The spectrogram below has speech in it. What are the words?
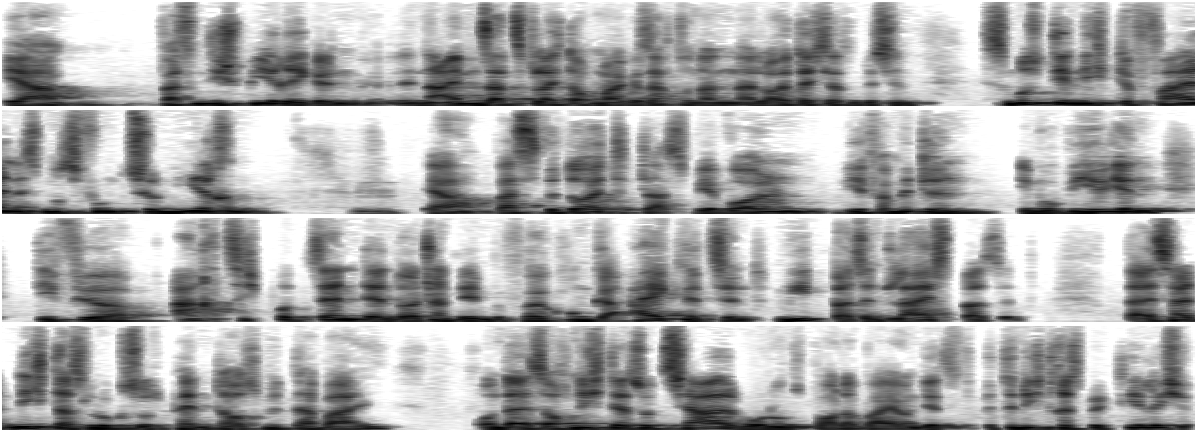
ja, was sind die Spielregeln? In einem Satz vielleicht auch mal gesagt und dann erläutere ich das ein bisschen. Es muss dir nicht gefallen, es muss funktionieren. Mhm. Ja, was bedeutet das? Wir wollen, wir vermitteln Immobilien, die für 80 Prozent der in Deutschland lebenden Bevölkerung geeignet sind, mietbar sind, leistbar sind. Da ist halt nicht das Luxus-Penthouse mit dabei und da ist auch nicht der Sozialwohnungsbau dabei. Und jetzt bitte nicht respektierlich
